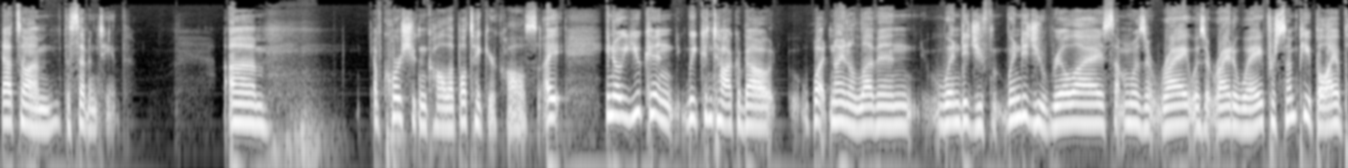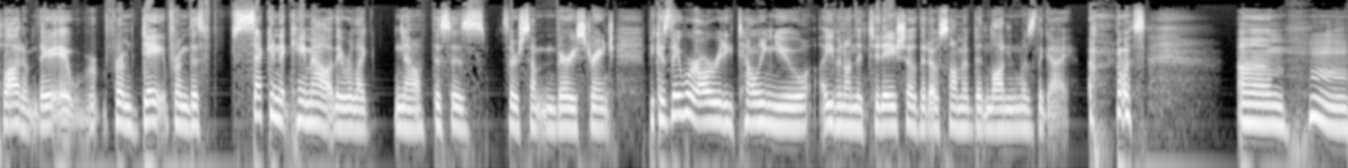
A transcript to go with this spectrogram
that's on the 17th. Um, of course you can call up. I'll take your calls. I you know you can we can talk about what 9-11 when did you when did you realize something wasn't right? Was it right away? For some people i applaud them they it, from day from the second it came out they were like no this is there's something very strange. Because they were already telling you even on the today show that osama bin laden was the guy. It was um hmm.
